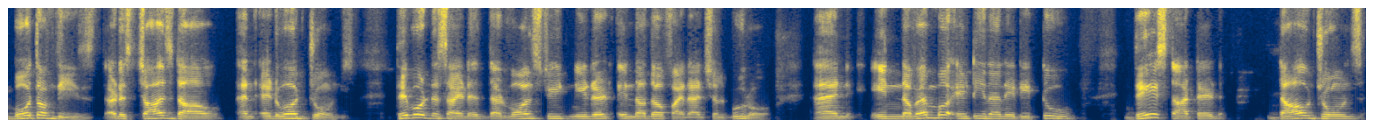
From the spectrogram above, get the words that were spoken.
both of these, that is Charles Dow and Edward Jones, they both decided that Wall Street needed another financial bureau. And in November 1882, they started Dow Jones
